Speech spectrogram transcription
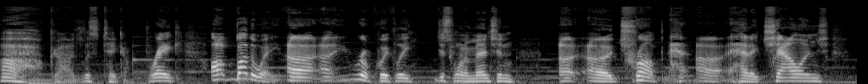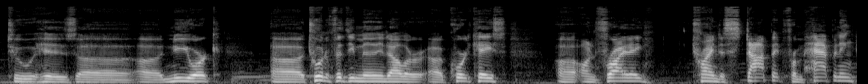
Oh, God, let's take a break. Oh, by the way, uh, uh, real quickly, just want to mention uh, uh Trump ha- uh, had a challenge to his New York $250 million court case on Friday trying to stop it from happening.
